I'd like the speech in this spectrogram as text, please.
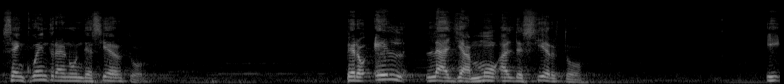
se encuentra en un desierto. Pero Él la llamó al desierto y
